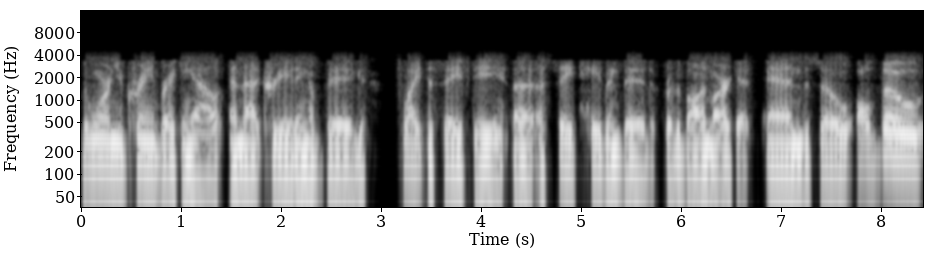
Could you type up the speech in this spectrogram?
the war in Ukraine breaking out and that creating a big flight to safety, uh, a safe haven bid for the bond market. And so, although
